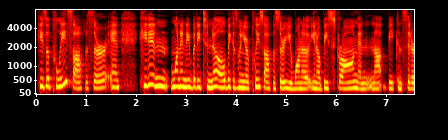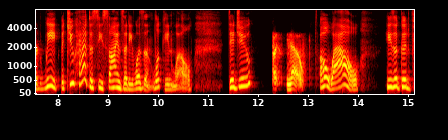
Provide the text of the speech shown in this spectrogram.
He's a police officer, and he didn't want anybody to know because when you're a police officer, you want to, you know, be strong and not be considered weak. But you had to see signs that he wasn't looking well. Did you? Uh, no. Oh wow, he's a good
